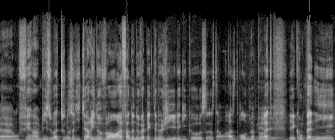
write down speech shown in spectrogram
Euh, on fait un bisou à tous nos auditeurs innovants, fans de nouvelles technologies, les geekos, euh, Star Wars, drones, vaporettes et compagnie.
